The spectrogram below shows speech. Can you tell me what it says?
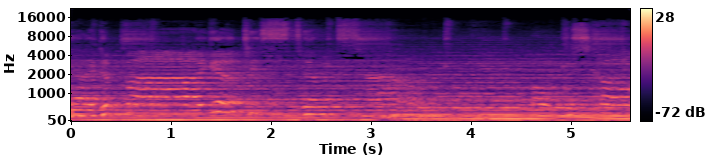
guided by a distant sound of the sky.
